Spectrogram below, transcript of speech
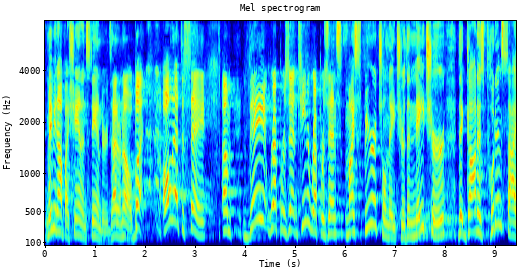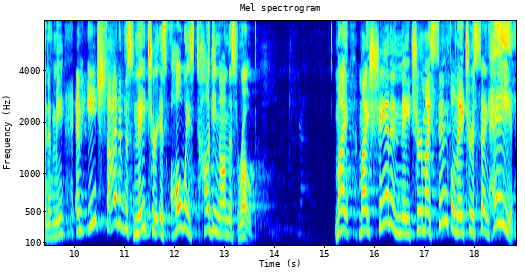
Maybe not by Shannon standards, I don't know. But all that to say, um, they represent, Tina represents my spiritual nature, the nature that God has put inside of me. And each side of this nature is always tugging on this rope. My, my Shannon nature, my sinful nature is saying, hey,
